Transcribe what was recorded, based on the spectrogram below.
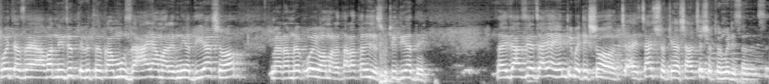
কইতাছে আবার নিজের থেকে তো কামু যায় আমারে নিয়ে দিয়ে আসো। ম্যাডামরে কই আমারে তাড়াতাড়ি যে ছুটি দিয়ে দে। তাই যা যে যাই অ্যান্টিবায়োটিক সহ চারশো টাকা সাড়ে চারশো টাকার মেডিসিন আছে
